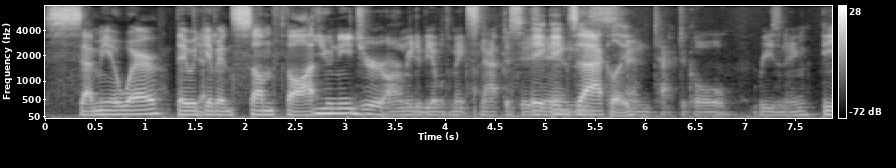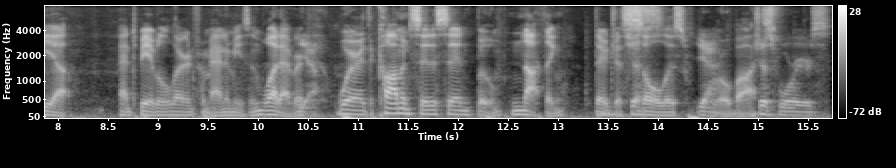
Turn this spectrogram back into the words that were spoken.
semi aware. They were Yeah. given some thought. You need your army to be able to make snap decisions exactly. and tactical reasoning. yeah. And to be able to learn from enemies and whatever. Yeah. Where the common citizen, boom, nothing. They're just, Just- soulless Yeah, robots. Just warriors,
